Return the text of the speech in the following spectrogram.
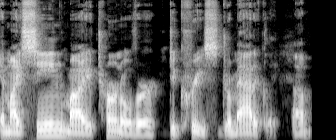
am I seeing my turnover decrease dramatically? Um,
